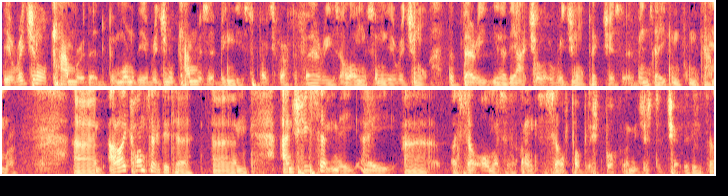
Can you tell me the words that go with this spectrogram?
the original camera that had been one of the original cameras that had been used to photograph the fairies, along with some of the original, the very, you know, the actual original pictures that had been taken from the camera. Um, and I contacted her, um, and she sent me a uh, a self, almost a, I think it's a self-published book. Let me just check the details.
